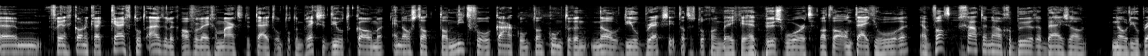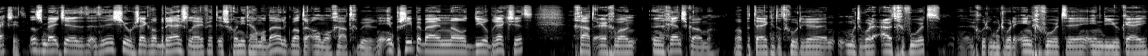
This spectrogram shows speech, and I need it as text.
Um, Verenigd Koninkrijk krijgt tot uiterlijk halverwege maart de tijd om tot een Brexit-deal te komen. En als dat dan niet voor elkaar komt, dan komt er een no-deal Brexit. Dat is toch een beetje het buswoord wat we al een tijdje horen. Ja, wat gaat er nou gebeuren bij zo'n no-deal Brexit. Dat is een beetje het issue, zeker van het bedrijfsleven. Het is gewoon niet helemaal duidelijk wat er allemaal gaat gebeuren. In principe bij een no-deal Brexit gaat er gewoon een grens komen. Wat betekent dat goederen moeten worden uitgevoerd, goederen moeten worden ingevoerd in de UK.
